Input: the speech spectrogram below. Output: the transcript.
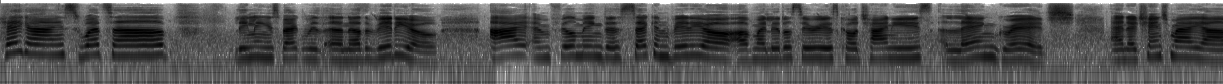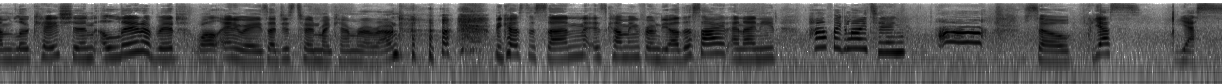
Hey guys, what's up? Ling Ling is back with another video. I am filming the second video of my little series called Chinese Language and I changed my um, location a little bit well anyways I just turned my camera around because the sun is coming from the other side and I need perfect lighting ah! so yes yes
